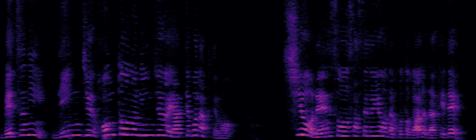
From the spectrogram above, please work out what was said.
別に臨終本当の臨終がやってこなくても死を連想させるようなことがあるだけで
